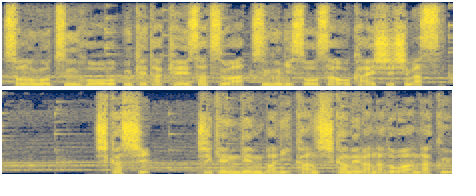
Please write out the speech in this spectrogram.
その後通報を受けた警察はすぐに捜査を開始します。しかし、事件現場に監視カメラなどはなく、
